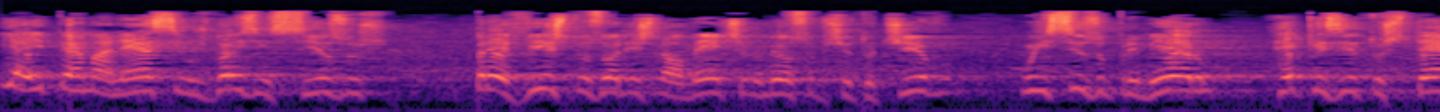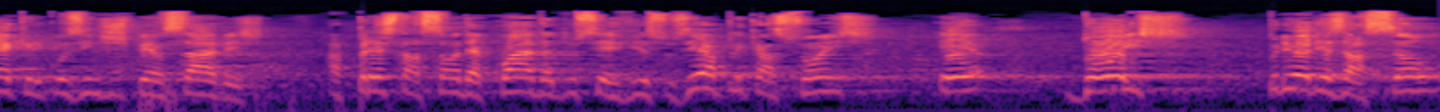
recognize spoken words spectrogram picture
E aí permanecem os dois incisos previstos originalmente no meu substitutivo. O inciso primeiro, requisitos técnicos indispensáveis à prestação adequada dos serviços e aplicações. E dois, priorização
